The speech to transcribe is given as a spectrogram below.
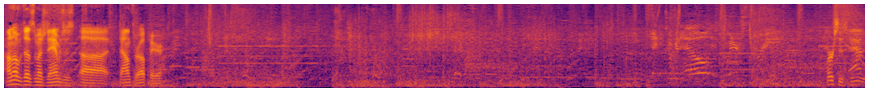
I don't know if it does as much damage as uh, down throw up here. Versus who?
